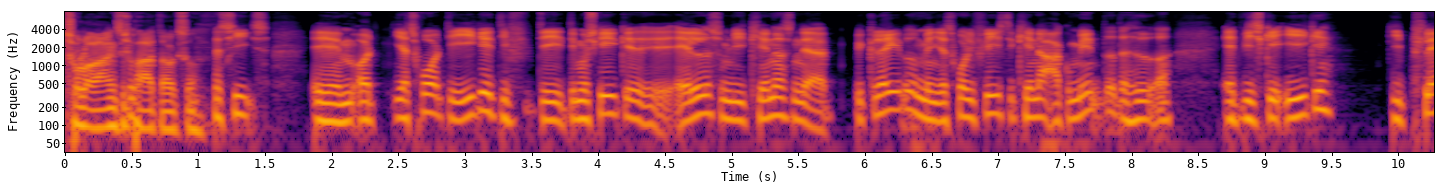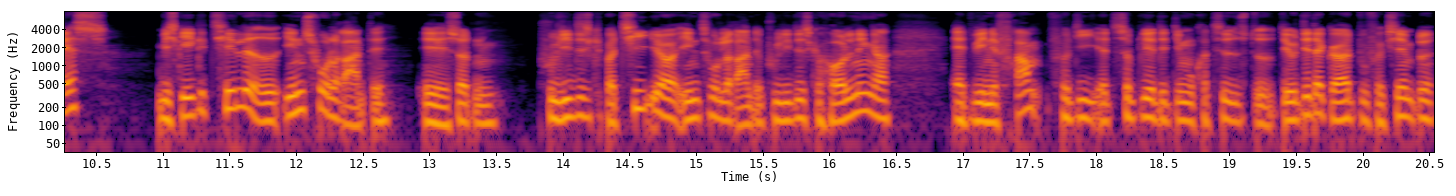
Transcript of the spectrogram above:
Toleranceparadoxet. præcis. Øhm, og jeg tror, det er ikke, de, det, det er måske ikke øh, alle, som lige kender sådan der begrebet, men jeg tror, de fleste kender argumentet, der hedder, at vi skal ikke give plads, vi skal ikke tillade intolerante øh, sådan politiske partier og intolerante politiske holdninger at vinde frem, fordi at så bliver det demokratiets død. Det er jo det, der gør, at du for eksempel,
